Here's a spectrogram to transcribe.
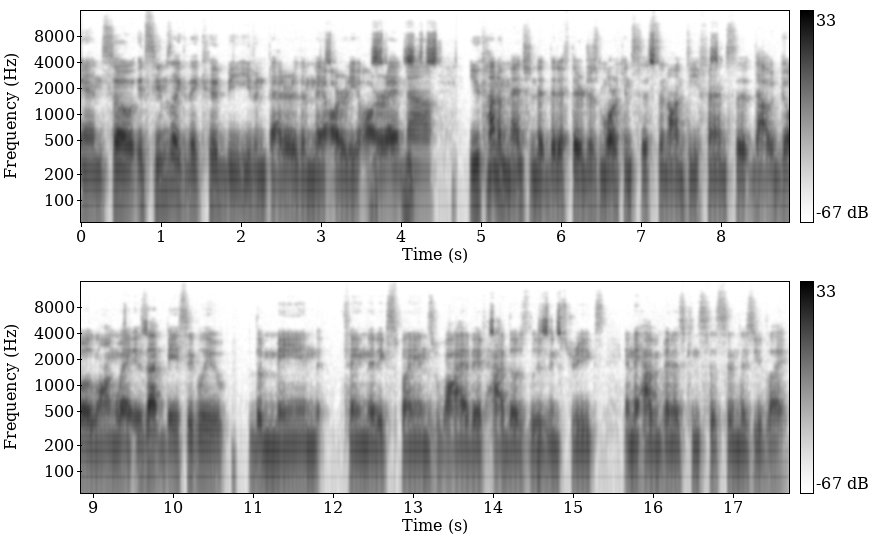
And so it seems like they could be even better than they already are right now you kind of mentioned it that if they're just more consistent on defense, that that would go a long way. Is that basically the main thing that explains why they've had those losing streaks and they haven't been as consistent as you'd like?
